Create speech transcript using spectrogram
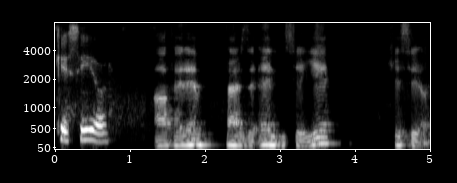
Kesiyor. Aferin. Terzi elbiseyi kesiyor.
